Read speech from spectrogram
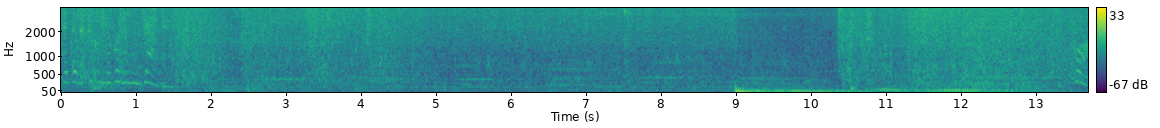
È della seconda guerra mondiale. Fuoco.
